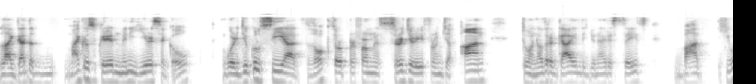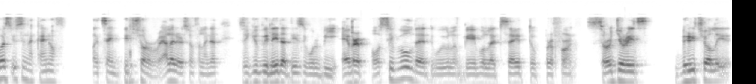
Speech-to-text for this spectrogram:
like that that microsoft created many years ago where you could see a doctor performing surgery from japan to another guy in the united states but he was using a kind of let's say virtual reality or something like that. So you believe that this will be ever possible that we will be able, let's say, to perform surgeries virtually,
